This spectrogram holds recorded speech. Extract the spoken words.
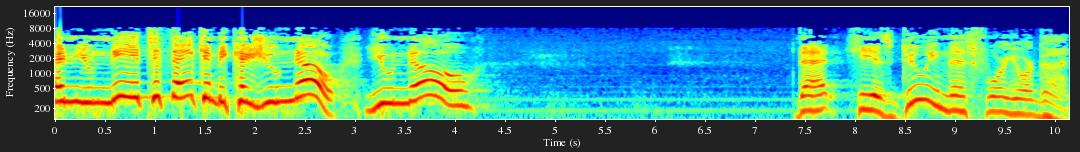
And you need to thank Him because you know, you know that He is doing this for your good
